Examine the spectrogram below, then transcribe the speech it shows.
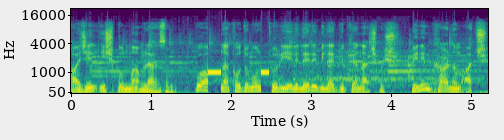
Acil iş bulmam lazım. Bu a**ına kodumun Suriyelileri bile dükkan açmış. Benim karnım aç.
